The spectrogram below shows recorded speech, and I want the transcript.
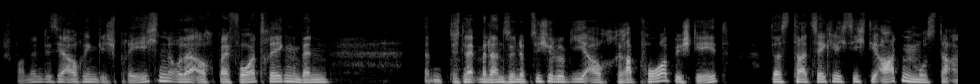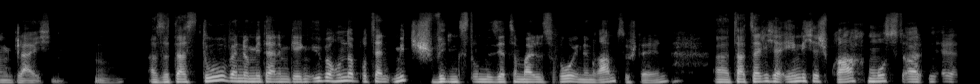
Spannend ist ja auch in Gesprächen oder auch bei Vorträgen, wenn, das nennt man dann so in der Psychologie auch Rapport besteht, dass tatsächlich sich die Atemmuster angleichen. Mhm. Also, dass du, wenn du mit deinem Gegenüber 100% mitschwingst, um das jetzt einmal so in den Rahmen zu stellen, äh, tatsächlich ein ähnliches Sprachmuster, äh,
